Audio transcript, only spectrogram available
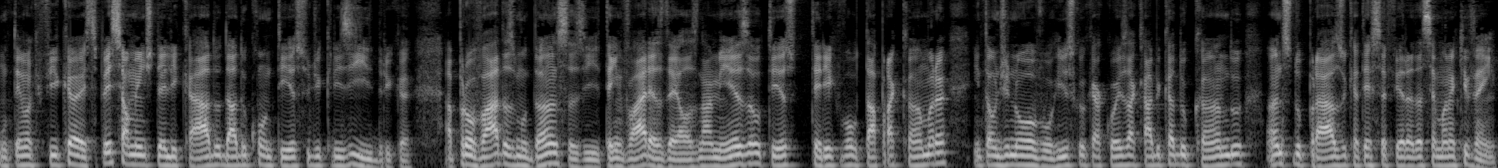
um tema que fica especialmente delicado dado o contexto de crise hídrica. Aprovadas mudanças, e tem várias delas na mesa, o texto teria que voltar para a Câmara, então, de novo, o risco é que a coisa acabe caducando antes do prazo, que é terça-feira da semana que vem.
